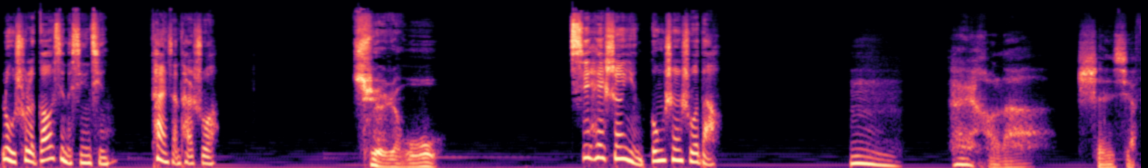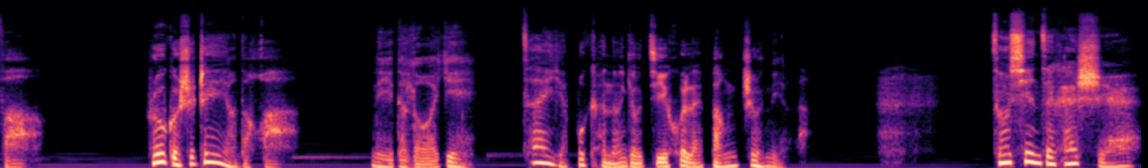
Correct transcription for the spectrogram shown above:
露出了高兴的心情，看向他说：“确认无误。”漆黑身影躬身说道：“嗯，太好了，沈雪峰。如果是这样的话，你的罗印再也不可能有机会来帮助你了。从现在开始，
